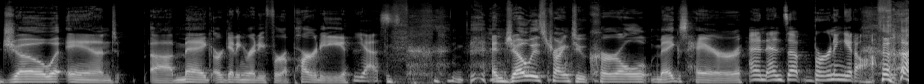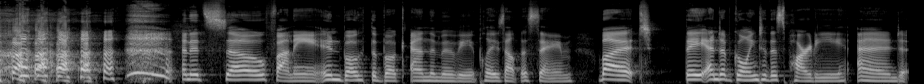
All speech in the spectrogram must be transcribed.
Jo and uh, Meg are getting ready for a party, Yes, and Jo is trying to curl Meg's hair. and ends up burning it off. and it's so funny in both the book and the movie. It plays out the same. But they end up going to this party, and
